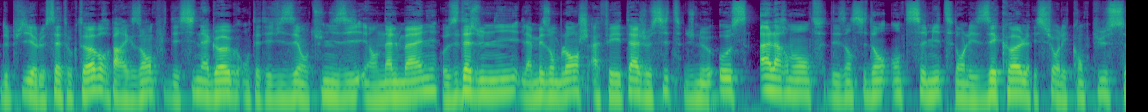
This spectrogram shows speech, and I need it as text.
depuis le 7 octobre. Par exemple, des synagogues ont été visées en Tunisie et en Allemagne. Aux États-Unis, la Maison-Blanche a fait état, je cite, d'une hausse alarmante des incidents antisémites dans les écoles et sur les campus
